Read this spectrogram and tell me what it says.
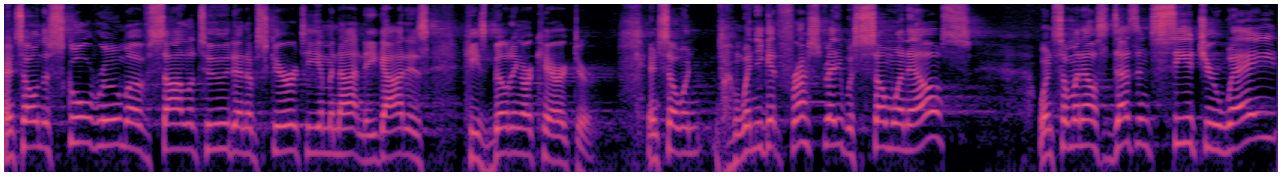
And so, in the schoolroom of solitude and obscurity and monotony, God is He's building our character. And so, when, when you get frustrated with someone else, when someone else doesn't see it your way,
